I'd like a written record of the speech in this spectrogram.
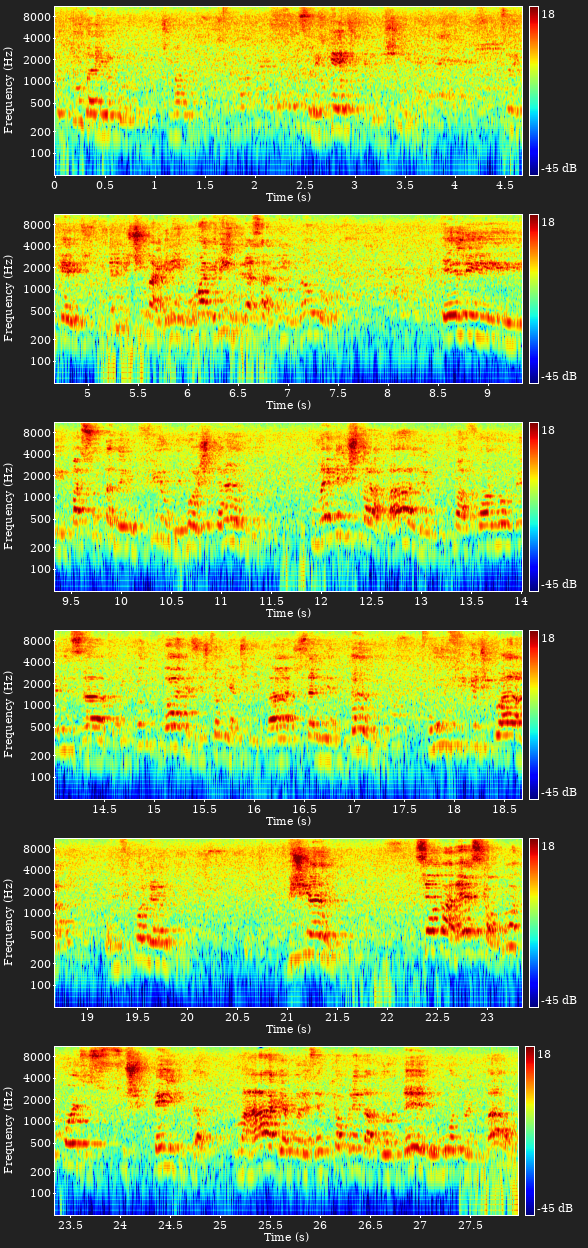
O tuba aí, o chamado Suriquete, aquele bichinho? Suriquete. Aquele bichinho magrinho, magrinho, engraçadinho, não ele passou também um filme mostrando como é que eles trabalham de uma forma organizada. Enquanto vários estão em atividade, se alimentando, um fica de guarda. Ele fica olhando, vigiando. Se aparece alguma coisa suspeita, uma águia, por exemplo, que é o predador dele, um outro animal,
